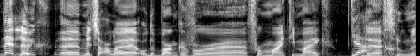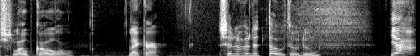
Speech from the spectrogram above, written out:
Nee, leuk. Eh, met z'n allen op de banken voor, eh, voor Mighty Mike. Ja. De groene sloopkogel. Lekker. Zullen we de Toto doen? Ja,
